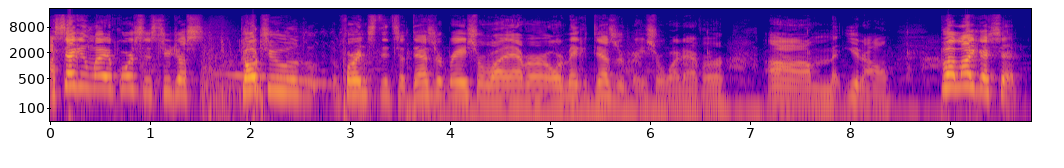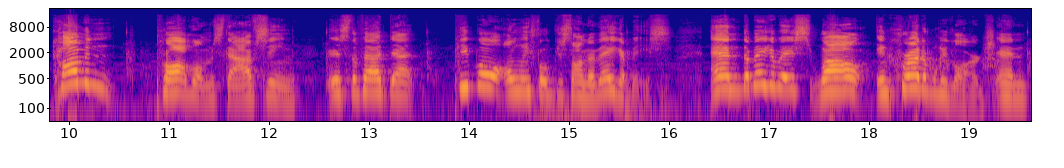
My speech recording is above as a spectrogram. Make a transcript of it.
A second way, of course, is to just go to, for instance, a desert base or whatever, or make a desert base or whatever. Um, you know. But like I said, common problems that I've seen is the fact that people only focus on the mega base. And the mega base, while incredibly large and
